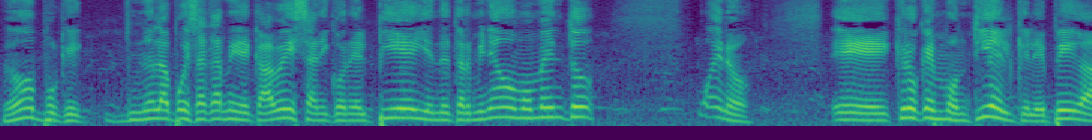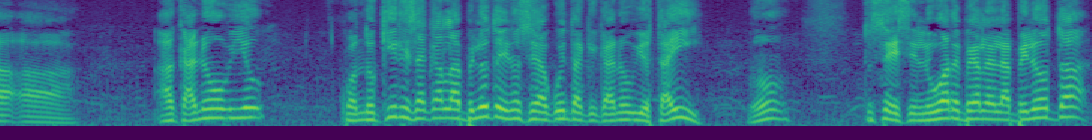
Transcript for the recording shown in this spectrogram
¿no? Porque no la puede sacar ni de cabeza ni con el pie, y en determinado momento, bueno, eh, creo que es Montiel que le pega a, a Canovio cuando quiere sacar la pelota y no se da cuenta que Canovio está ahí, ¿no? Entonces, en lugar de pegarle la pelota,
